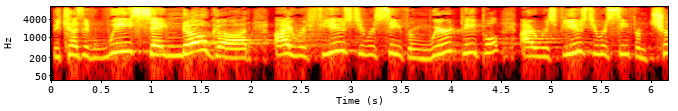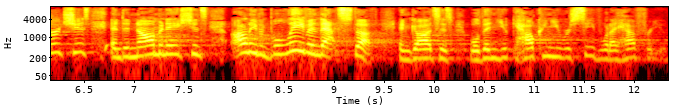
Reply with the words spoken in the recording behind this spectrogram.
because if we say, no, God, I refuse to receive from weird people, I refuse to receive from churches and denominations, I don't even believe in that stuff. And God says, well, then you, how can you receive what I have for you?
